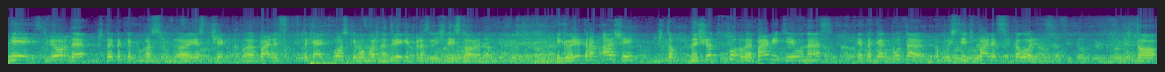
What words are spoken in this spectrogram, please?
не твердое, что это как вас, э, если человек э, палец втыкает в воск, его можно двигать в различные стороны. И говорит Раб Аши, что насчет э, памяти у нас это как будто опустить палец в колодец, что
